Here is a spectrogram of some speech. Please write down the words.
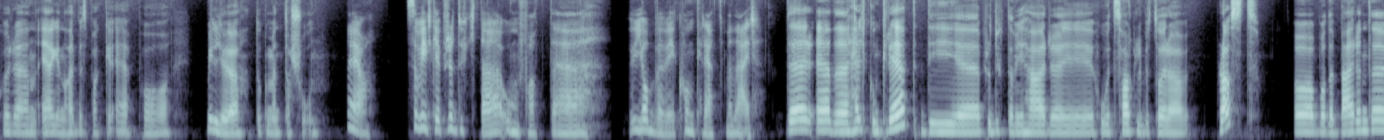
hvor en egen arbeidspakke er på miljødokumentasjon. Ja. Så hvilke produkter omfatter Jobber vi konkret med der? Der er det helt konkret. De eh, produktene vi har eh, hovedsakelig består av plast. Og både bærende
